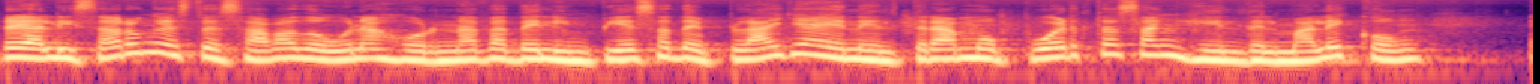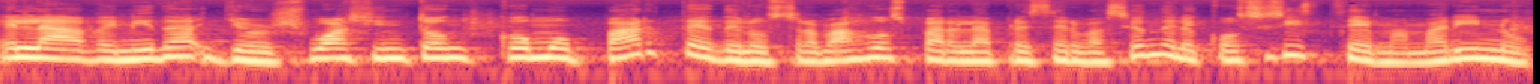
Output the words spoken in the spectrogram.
realizaron este sábado una jornada de limpieza de playa en el tramo Puerta San Gil del Malecón en la avenida George Washington como parte de los trabajos para la preservación del ecosistema marino.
